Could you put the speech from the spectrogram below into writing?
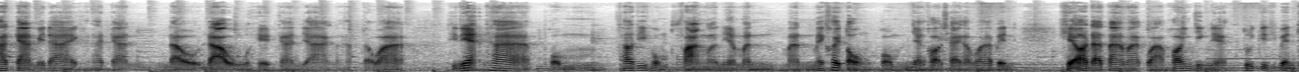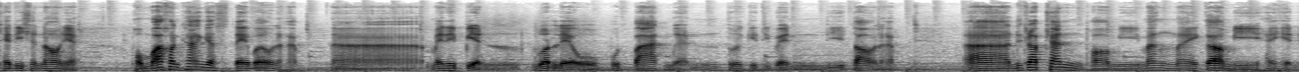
คาดการไม่ได้คาดการเดาเดาเหตุการณ์ยากนะครับ แต่ว่า ทีเนี้ยถ้าผมเท่าที่ผมฟังแล้วเนี่ยมันมันไม่ค่อยตรง ผมยังขอใช้คำว่าเป็น chaos data มากกว่า เพราะจริงๆเนี่ยธุรกิจที่เป็น traditional เนี่ยผมว่าค่อนข้างจะ stable นะครับไม่ได้เปลี่ยนรวดเร็วพุทปาดเหมือนธุรกิจที่เป็นดิจิตอลนะครับ disruption พอมีมั่งไหมก็มีให้เห็น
